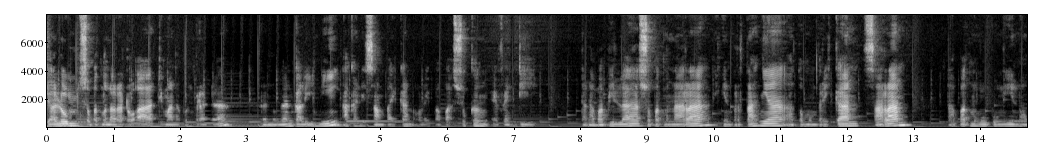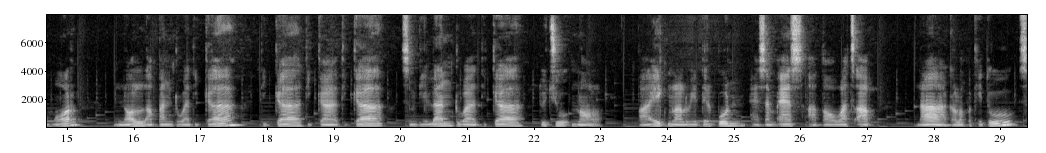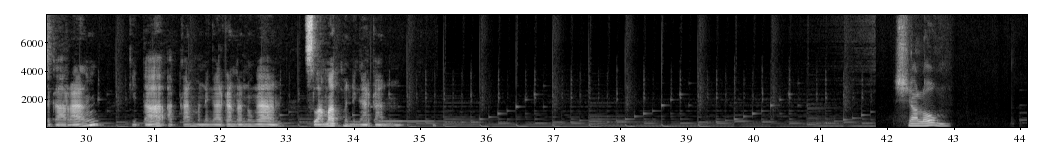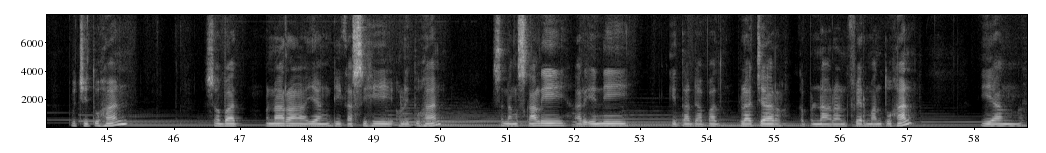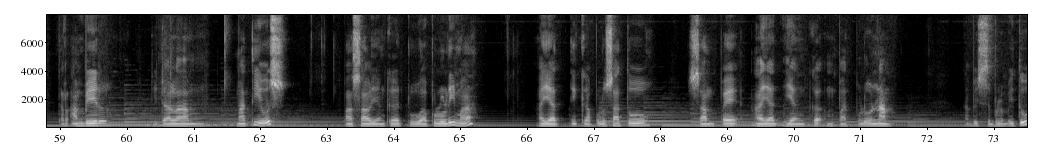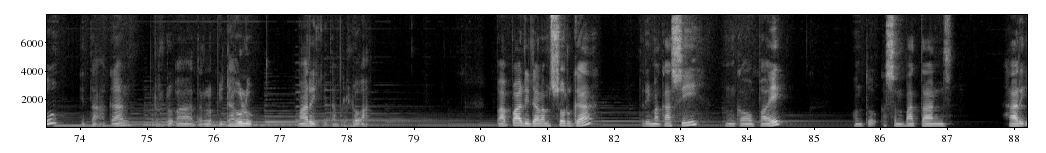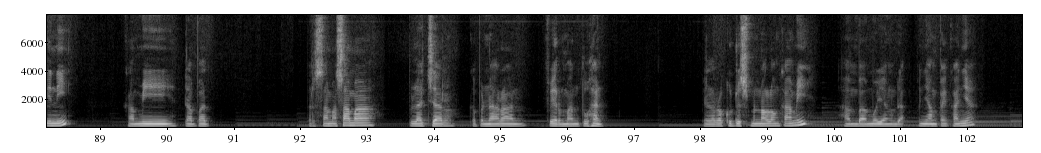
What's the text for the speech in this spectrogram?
Shalom Sobat Menara Doa di mana pun berada. Renungan kali ini akan disampaikan oleh Bapak Sugeng Effendi. Dan apabila Sobat Menara ingin bertanya atau memberikan saran Dapat menghubungi nomor 0823 333 923 70 baik melalui telepon, SMS, atau WhatsApp. Nah, kalau begitu, sekarang kita akan mendengarkan renungan. Selamat mendengarkan. Shalom. Puji Tuhan, sobat menara yang dikasihi oleh Tuhan. Senang sekali hari ini kita dapat belajar kebenaran firman Tuhan yang terambil di dalam Matius pasal yang ke-25 ayat 31 sampai ayat yang ke-46. Tapi sebelum itu kita akan berdoa terlebih dahulu. Mari kita berdoa. Bapa di dalam surga, terima kasih Engkau baik untuk kesempatan hari ini kami dapat bersama-sama belajar kebenaran firman Tuhan. Bila Roh Kudus menolong kami, hambamu yang tidak menyampaikannya,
